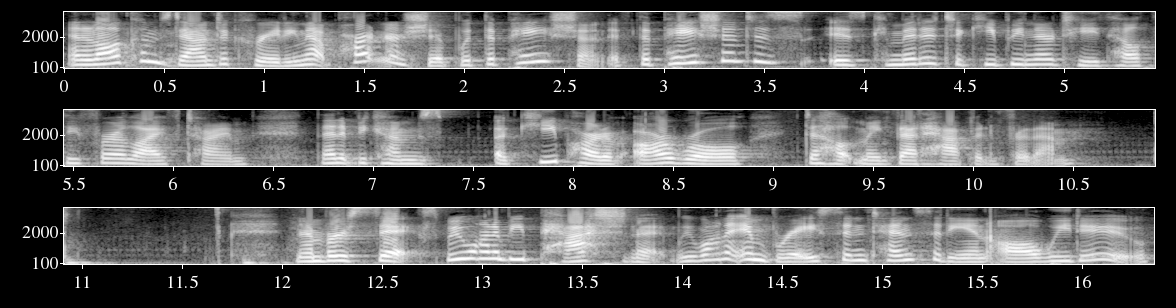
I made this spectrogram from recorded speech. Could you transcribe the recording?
and it all comes down to creating that partnership with the patient. If the patient is, is committed to keeping their teeth healthy for a lifetime, then it becomes a key part of our role to help make that happen for them. Number six, we want to be passionate. We want to embrace intensity in all we do.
